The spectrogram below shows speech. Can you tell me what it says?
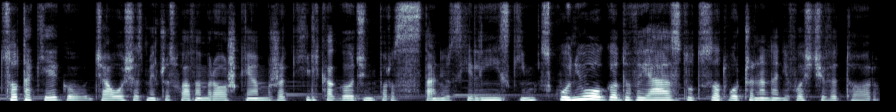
co takiego działo się z Mieczysławem Rożkiem, że kilka godzin po rozstaniu z Jelińskim skłoniło go do wyjazdu z odłoczyny na niewłaściwy tor.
